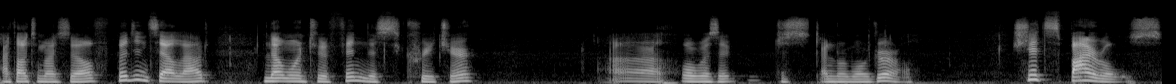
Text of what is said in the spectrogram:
I thought to myself, but didn't say out loud, not want to offend this creature. Uh, or was it just a normal girl? She had spirals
